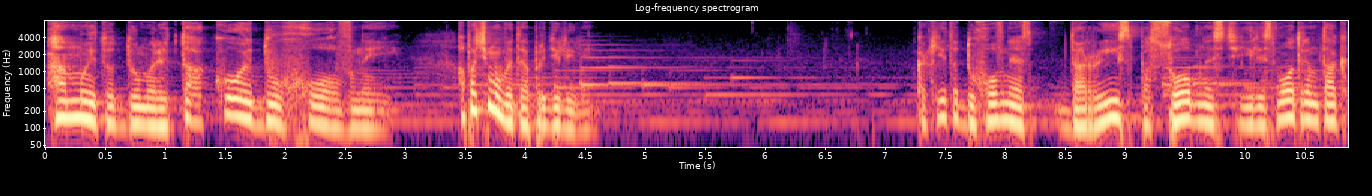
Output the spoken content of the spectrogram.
А мы тут думали, такой духовный. А почему вы это определили? Какие-то духовные дары, способности. Или смотрим так,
